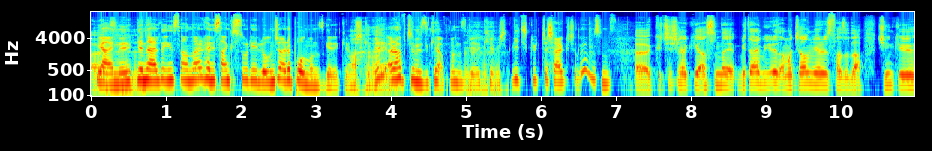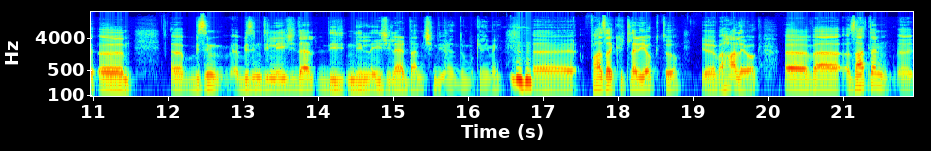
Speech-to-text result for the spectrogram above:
Evet. Yani genelde insanlar hani sanki Suriyeli olunca Arap olmanız gerekirmiş gibi. Arapça müzik yapmanız gerekirmiş gibi. Hiç Kürtçe şarkı çalıyor musunuz? Ee, Kürtçe şarkıyı aslında bir tane biliyoruz ama çalmıyoruz fazla da. Çünkü e, bizim bizim dinleyiciler di- dinleyicilerden şimdi öğrendim bu kelimeyi. e, fazla Kürtleri yoktu e, ve hala yok. Ve zaten e,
